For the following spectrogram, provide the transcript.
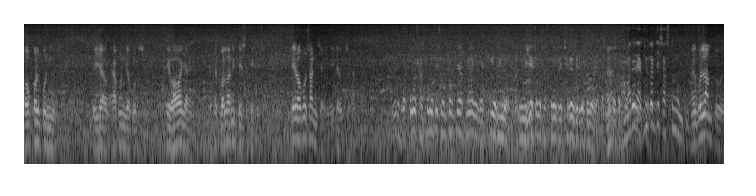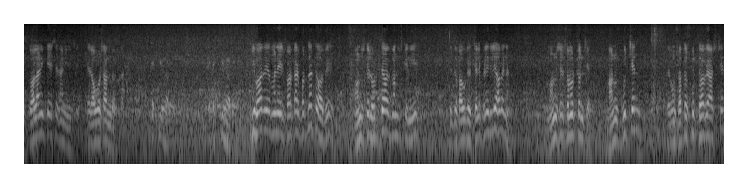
অকল্পনীয়। এই যা এখন যা করছে এ ভাবা যায় একটা তলানিতে এসে দেখেছে এর অবসান চাই এটা হচ্ছে। বর্তমান স্বাস্থ্যমন্ত্রী সম্পর্কে আপনার কি অভিমত? আপনি নিজে একজন স্বাস্থ্যমন্ত্রী ছিলেন দীর্ঘ সময়। আমাদের এখনকার যে স্বাস্থ্যমন্ত্রী। আমি বললাম তো তলানিতে এসে দাঁড়িয়েছে এর অবসান দরকার। কীভাবে? মানে সরকার বদলাতে হবে। মানুষকে লড়তে হবে মানুষকে নিয়ে। কিন্তু কাউকে ছেলে ফেলে দিলে হবে না। মানুষের সমর্থন চাই। মানুষ বুঝছেন এবং স্বতঃস্ফূর্তভাবে আসছেন।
